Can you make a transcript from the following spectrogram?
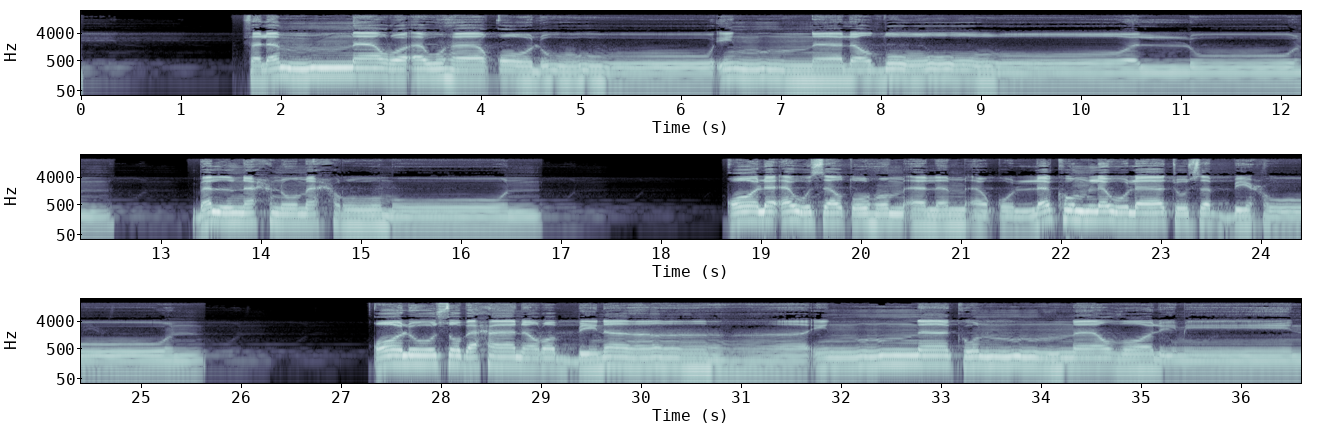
فلما رأوها قالوا إنا لضالون بل نحن محرومون. قال أوسطهم ألم أقل لكم لولا تسبحون؟ قالوا سبحان ربنا انا كنا ظالمين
